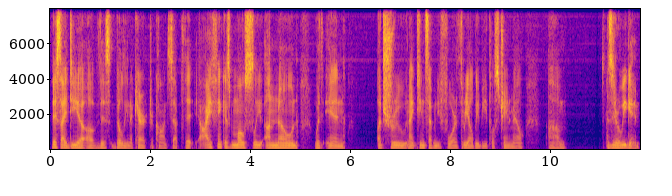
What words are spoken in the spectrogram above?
this idea of this building a character concept that I think is mostly unknown within a true 1974 3LBB plus chainmail um, zero E game.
